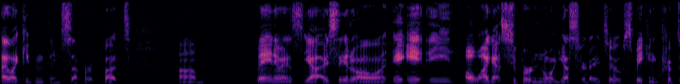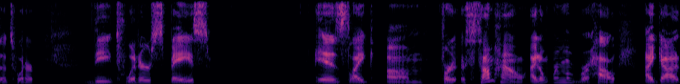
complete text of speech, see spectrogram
I like keeping things separate, but um but anyways, yeah, I see it all. It, it, it, oh, I got super annoyed yesterday too. Speaking crypto Twitter, the Twitter space is like um for somehow I don't remember how I got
